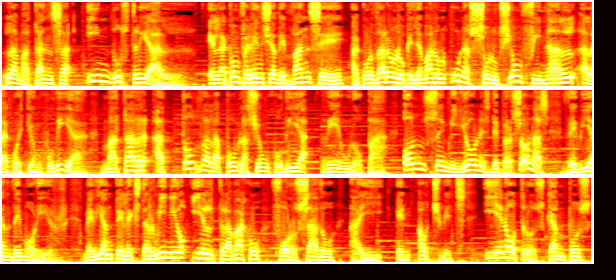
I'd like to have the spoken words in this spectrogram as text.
la matanza industrial. En la conferencia de Wannsee acordaron lo que llamaron una solución final a la cuestión judía, matar a toda la población judía de Europa 11 millones de personas debían de morir mediante el exterminio y el trabajo forzado ahí en Auschwitz y en otros campos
